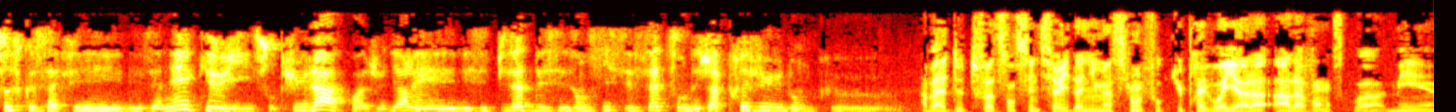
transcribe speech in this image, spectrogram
Sauf que ça fait des années qu'ils sont plus là, quoi. Je veux dire, les, les épisodes des saisons 6 et 7 sont déjà prévus, donc... euh, Ah bah de toute façon c'est une série d'animation, il faut que tu prévoyes à la- à l'avance quoi. Mais euh,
